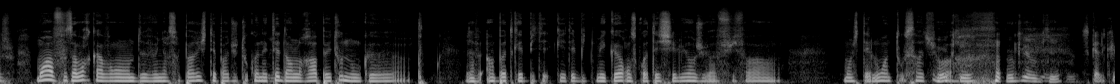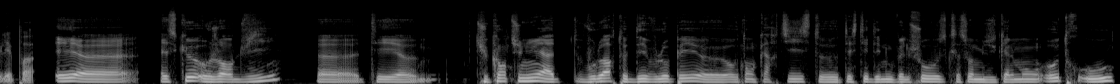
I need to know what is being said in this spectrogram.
Je- Moi, il faut savoir qu'avant de venir sur Paris, j'étais pas du tout connecté dans le rap et tout. Donc, euh, j'avais un pote qui était, qui était beatmaker, on squattait chez lui, on jouait à FIFA. Moi, j'étais loin de tout ça, tu Ok, vois. ok, ok. Je calculais pas. Et euh, est-ce que aujourd'hui, euh, t'es, euh, tu continues à vouloir te développer euh, autant qu'artiste, euh, tester des nouvelles choses, que ce soit musicalement ou autre, ou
